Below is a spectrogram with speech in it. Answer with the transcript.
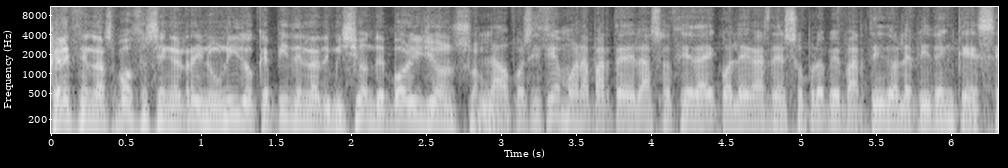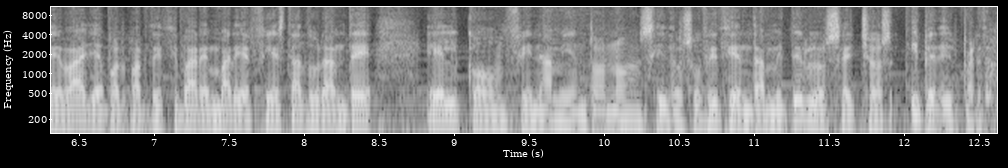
Crecen las voces en el Reino Unido que piden la dimisión de Boris Johnson. La oposición, buena parte de la sociedad y colegas de su propio partido le piden que se vaya por participar en varias fiestas durante el confinamiento. No ha sido suficiente admitir los hechos y pedir perdón.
